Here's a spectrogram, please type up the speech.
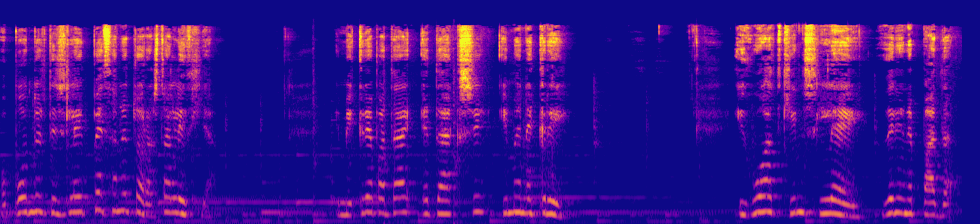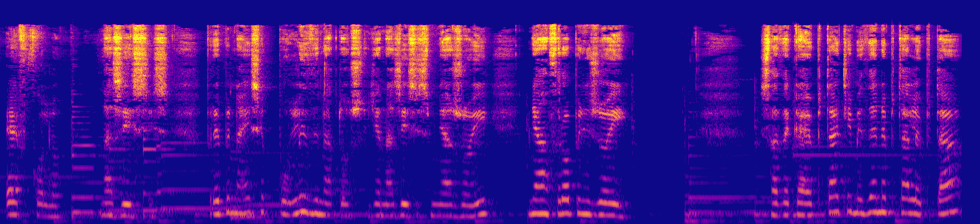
Ο Πόντερ της λέει «Πέθανε τώρα, στα αλήθεια». Η μικρή απαντάει «Εντάξει, είμαι νεκρή». Η Watkins λέει «Δεν είναι πάντα εύκολο να ζήσεις. Πρέπει να είσαι πολύ δυνατός για να ζήσεις μια ζωή, μια ανθρώπινη ζωή». Στα 17 και 07 λεπτά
